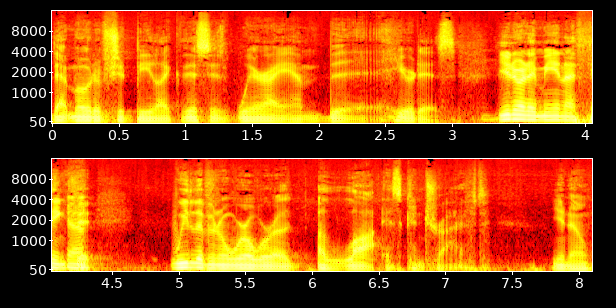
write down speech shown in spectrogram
That motive should be like this is where I am. Bleh, here it is. You know what I mean? I think Yeah. that we live in a world where a, a lot is contrived. You know,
